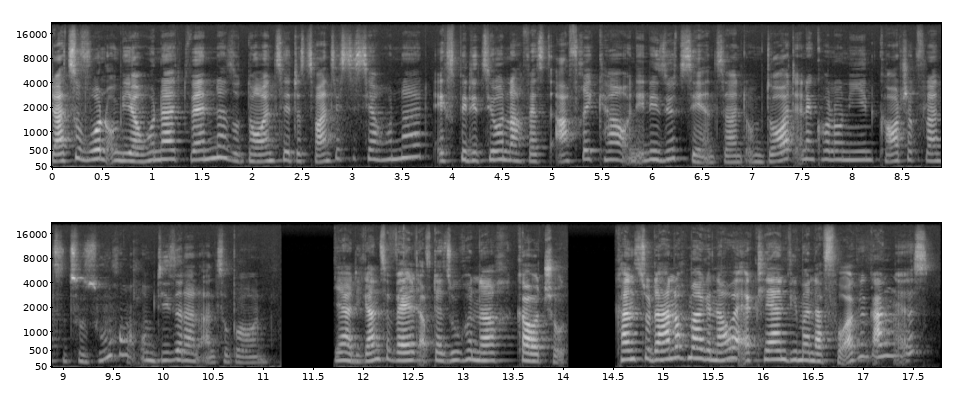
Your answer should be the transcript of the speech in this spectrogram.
Dazu wurden um die Jahrhundertwende, so 19. bis 20. Jahrhundert, Expeditionen nach Westafrika und in die Südsee entsandt, um dort in den Kolonien Kautschukpflanzen zu suchen, um diese dann anzubauen. Ja, die ganze Welt auf der Suche nach Kautschuk. Kannst du da noch mal genauer erklären, wie man da vorgegangen ist?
